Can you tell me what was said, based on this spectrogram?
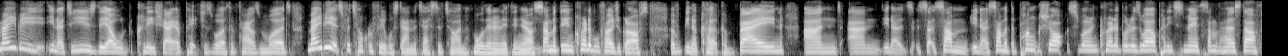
maybe you know, to use the old cliche of pictures worth a thousand words, maybe its photography will stand the test of time more than anything else. Some hmm. of the incredible photographs of you know Kurt Cobain and and you know some you know some of the punk shots were incredible as well. Pennie Smith, some of her stuff.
